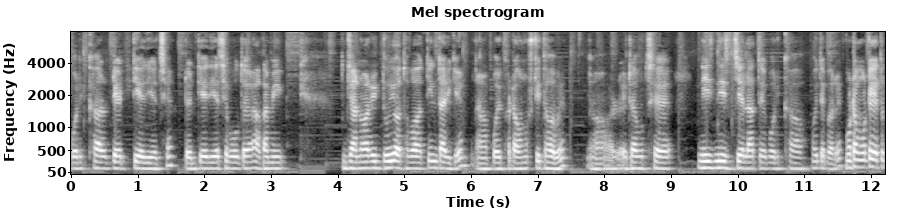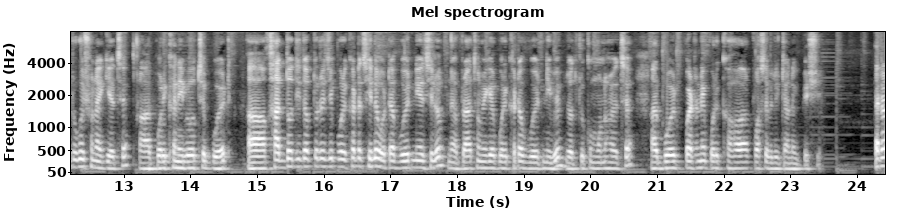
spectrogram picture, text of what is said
পরীক্ষার ডেট দিয়ে দিয়েছে। ডেট দিয়ে দিয়েছে বলতে আগামী জানুয়ারির দুই অথবা তিন তারিখে পরীক্ষাটা অনুষ্ঠিত হবে। আর এটা হচ্ছে নিজ নিজ জেলাতে পরীক্ষা হইতে পারে। মোটামুটি এতটুকুই শোনা গিয়েছে। আর পরীক্ষা নেবে হচ্ছে বুয়েট। খাদ্য অধিদপ্তরের যে পরীক্ষাটা ছিল, ওটা বুয়েট নিয়েছিল। প্রাথমিকের পরীক্ষাটা বুয়েট নিবে, যতটুকু মনে হয়েছে। আর বুয়েট প্যাটার্নে পরীক্ষা হওয়ার পসিবিলিটি অনেক বেশি। একটা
